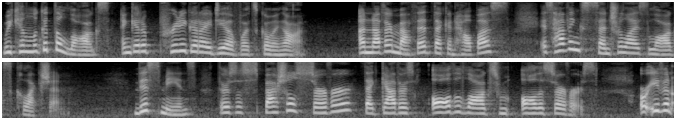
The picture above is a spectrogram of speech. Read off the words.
we can look at the logs and get a pretty good idea of what's going on. Another method that can help us is having centralized logs collection. This means there's a special server that gathers all the logs from all the servers, or even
